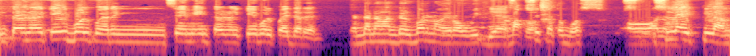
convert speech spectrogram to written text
Internal cable, pwedeng semi-internal cable, pwede rin. Ganda ng handlebar, no? Heroic. Yes, Back na to, boss. O, ano? Slight lang.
